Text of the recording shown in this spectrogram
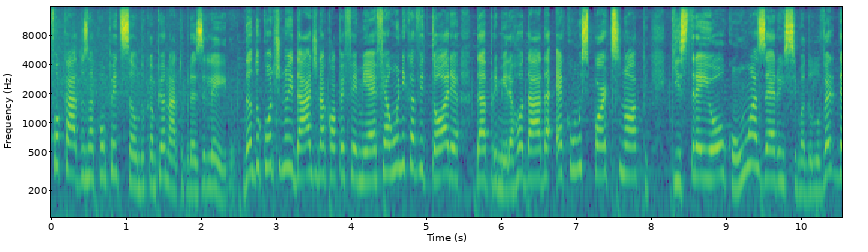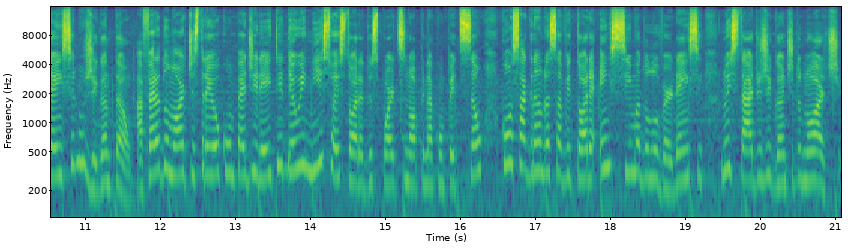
focados na competição do Campeonato Brasileiro. Dando continuidade na Copa FMF, a única vitória da primeira rodada é com o Sport Sinop, que estreia estreou com 1 a 0 em cima do Luverdense no Gigantão. A Fera do Norte estreou com o pé direito e deu início à história do Sport Sinop na competição, consagrando essa vitória em cima do Luverdense no estádio Gigante do Norte.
